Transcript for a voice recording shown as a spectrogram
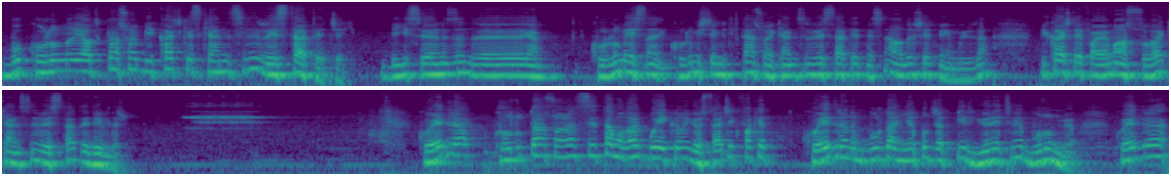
Bu kurulumları yaptıktan sonra birkaç kez kendisini restart edecek. Bilgisayarınızın e, yani kurulum esna kurulum işlemi bittikten sonra kendisini restart etmesine aldırış etmeyin bu yüzden. Birkaç defaya mahsus olarak kendisini restart edebilir. Quadra kurulduktan sonra size tam olarak bu ekranı gösterecek. Fakat Quadra'nın buradan yapılacak bir yönetimi bulunmuyor. Quadra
